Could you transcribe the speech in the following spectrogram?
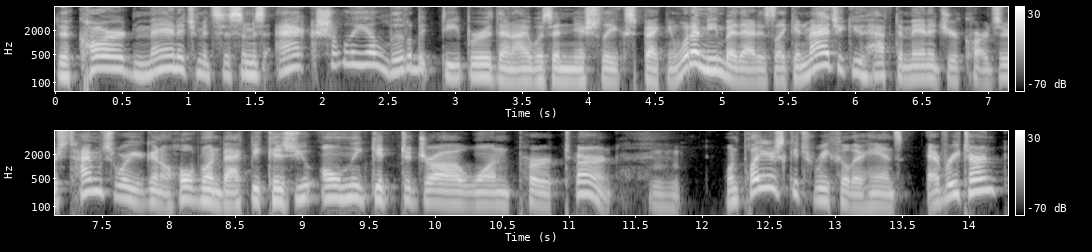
The card management system is actually a little bit deeper than I was initially expecting. What I mean by that is like in Magic, you have to manage your cards. There's times where you're going to hold one back because you only get to draw one per turn. Mm-hmm. When players get to refill their hands every turn,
